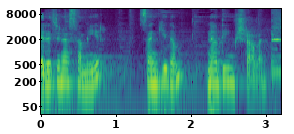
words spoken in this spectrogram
രചന സമീർ സംഗീതം നദീം ശ്രവൺ.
